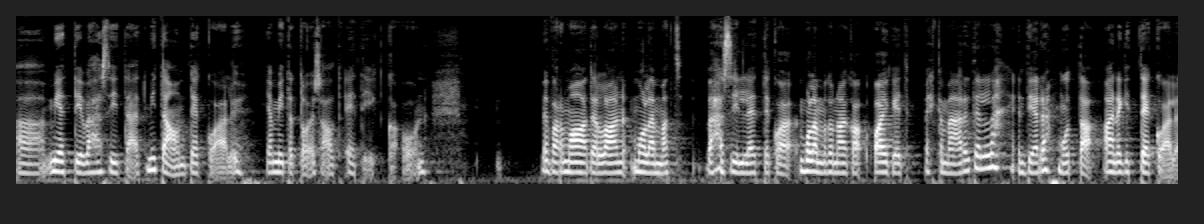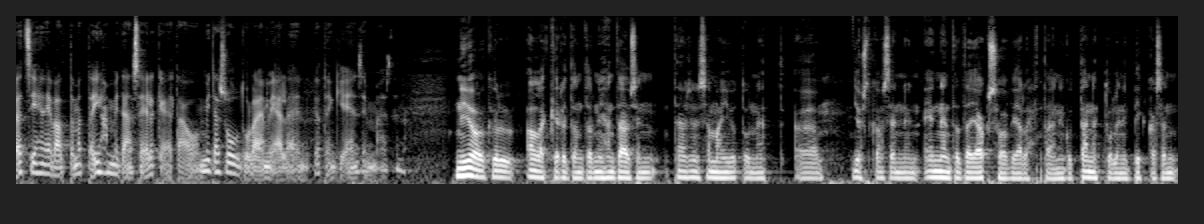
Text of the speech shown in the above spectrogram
ää, miettii vähän sitä, että mitä on tekoäly ja mitä toisaalta etiikka on. Me varmaan ajatellaan molemmat vähän silleen, että teko, molemmat on aika vaikeita ehkä määritellä, en tiedä, mutta ainakin tekoäly, että siihen ei välttämättä ihan mitään selkeää ole. Mitä sul tulee mieleen jotenkin ensimmäisenä? No joo, kyllä allekirjoitan tuon ihan täysin, täysin saman jutun, että äh, just kanssa ennen, ennen tätä jaksoa vielä, tai niin kuin tänne tuli, niin pikkasen,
